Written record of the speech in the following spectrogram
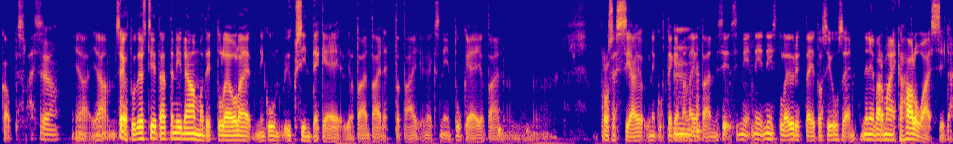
kauppislaisiin. Joo. Ja, ja se johtuu tietysti siitä, että niiden ammatit tulee olemaan niin kuin yksin tekee jotain taidetta tai niin, tukee jotain prosessia niin kuin tekemällä Mm. jotain, niin, si, ni, ni, niistä tulee yrittäjiä tosi usein. Ne ei varmaan ehkä haluaisi sitä,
